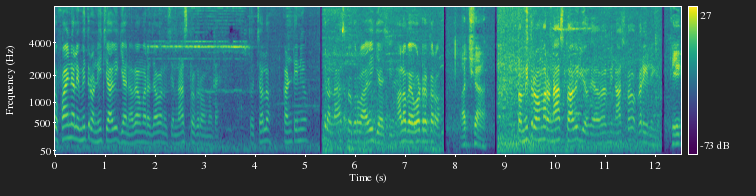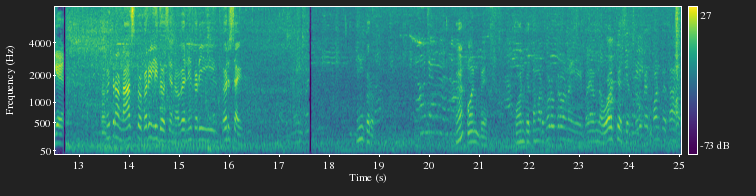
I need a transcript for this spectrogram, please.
તો ફાઇનલી મિત્રો નીચે આવી ગયા ને હવે અમારે જવાનું છે નાસ્તો કરવા માટે. તો ચલો કન્ટિન્યુ મિત્રો નાસ્તો કરવા આવી ગયા છીએ. હાલો ભાઈ ઓર્ડર કરો. અચ્છા. તો મિત્રો અમારો નાસ્તો આવી ગયો છે. હવે અમે નાસ્તો કરી લઈએ. ઠીક છે. તો મિત્રો નાસ્તો કરી લીધો છે ને હવે નીકળી ઘર સાઈડ શું કરો? હે? ફોન પે. ફોન પે? તમારે થોડો કરો નહીં ભાઈ અમને ઓળખે છે થોડું કંઈ ફોન પે થાય.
